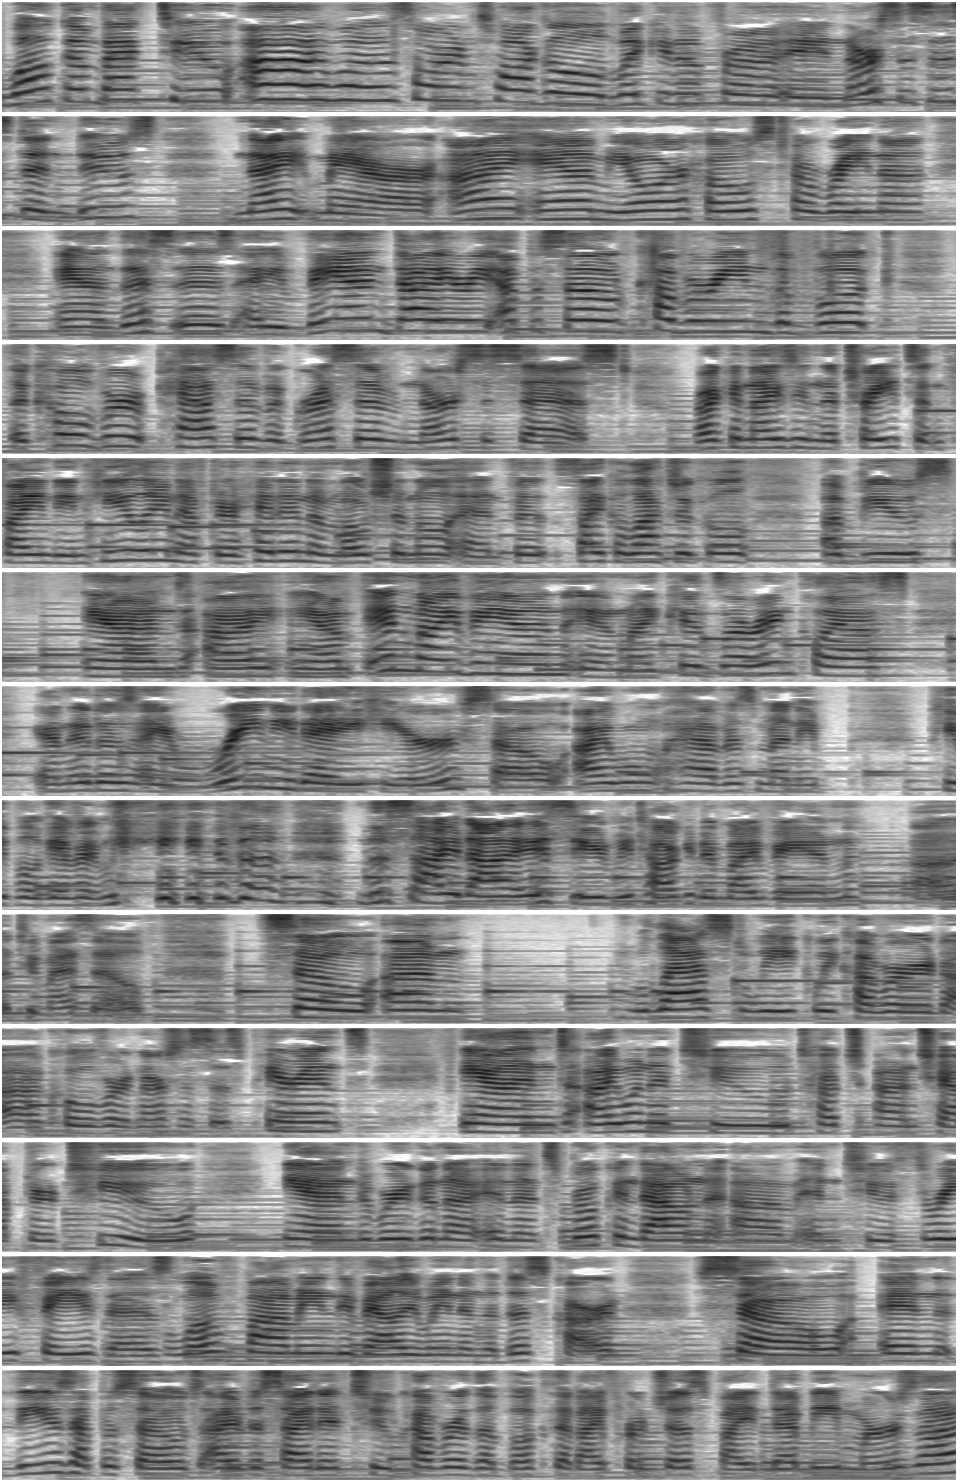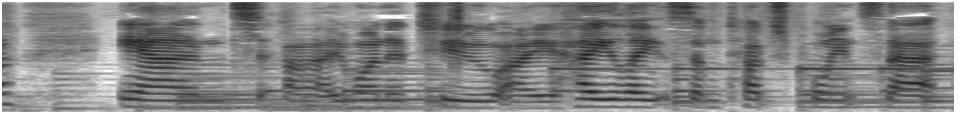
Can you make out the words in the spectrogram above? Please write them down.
Welcome back to I Was Hornswoggled, waking up from a narcissist induced nightmare. I am your host, Helena, and this is a Van Diary episode covering the book The Covert Passive Aggressive Narcissist Recognizing the Traits and Finding Healing After Hidden Emotional and Psychological Abuse. And I am in my van, and my kids are in class and it is a rainy day here, so I won't have as many people giving me the, the side eye seeing me talking in my van uh, to myself. So, um, last week we covered uh, covert narcissist parents and I wanted to touch on chapter two, and we're gonna, and it's broken down um, into three phases love bombing, devaluing, and the discard. So, in these episodes, I've decided to cover the book that I purchased by Debbie Mirza, and I wanted to I highlight some touch points that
